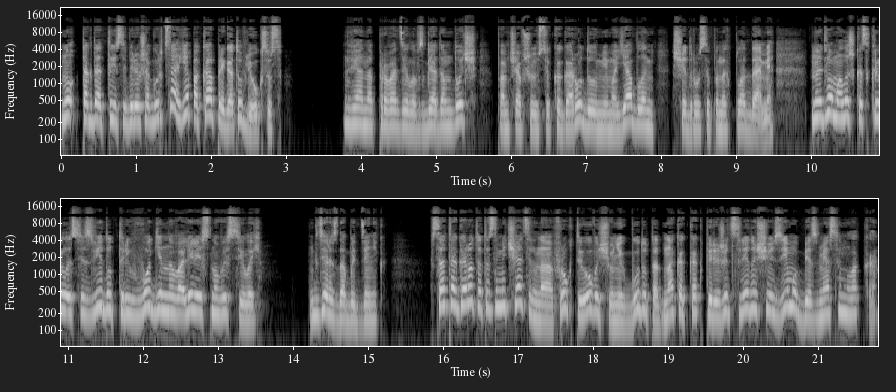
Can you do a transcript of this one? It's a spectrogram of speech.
«Ну, тогда ты соберешь огурцы, а я пока приготовлю уксус». Виана проводила взглядом дочь, помчавшуюся к огороду мимо яблонь, щедро усыпанных плодами. Но едва малышка скрылась из виду, тревоги навалились с новой силой. Где раздобыть денег? Сад и огород — это замечательно, фрукты и овощи у них будут, однако как пережить следующую зиму без мяса и молока?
